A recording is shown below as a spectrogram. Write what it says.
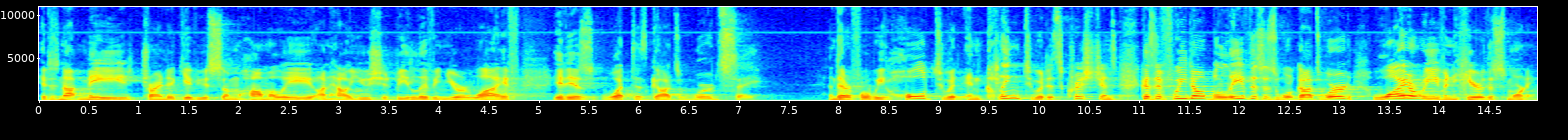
it is not me trying to give you some homily on how you should be living your life. It is what does God's Word say? And therefore, we hold to it and cling to it as Christians. Because if we don't believe this is God's Word, why are we even here this morning?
